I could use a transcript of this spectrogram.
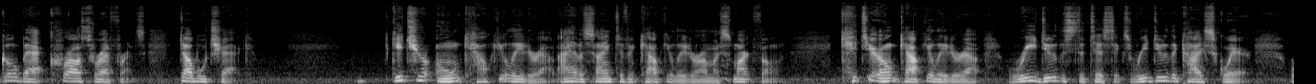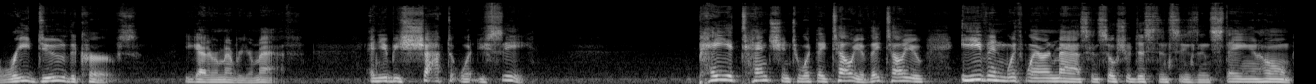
go back, cross reference, double check. Get your own calculator out. I have a scientific calculator on my smartphone get your own calculator out, redo the statistics, redo the chi square, redo the curves. You got to remember your math. And you'd be shocked at what you see. Pay attention to what they tell you. If they tell you, even with wearing masks and social distancing and staying at home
